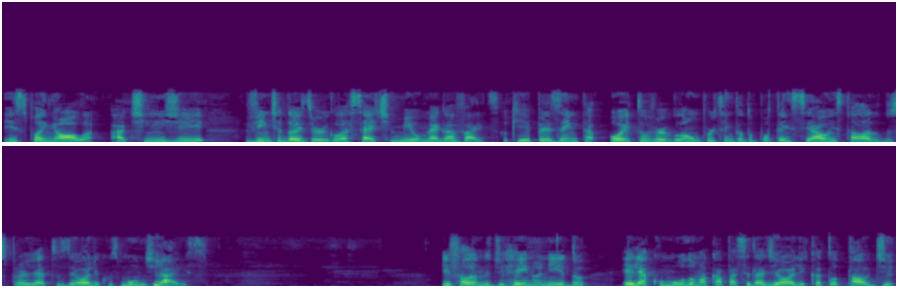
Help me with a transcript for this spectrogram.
espanhola atinge 22,7 mil megawatts, o que representa 8,1% do potencial instalado dos projetos eólicos mundiais. E falando de Reino Unido, ele acumula uma capacidade eólica total de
